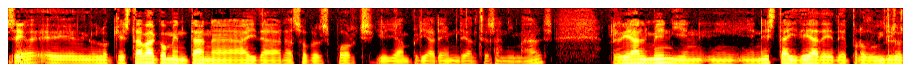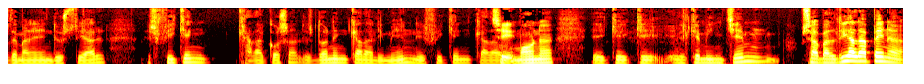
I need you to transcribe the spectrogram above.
Sí. eh, el que estava comentant Aida ara sobre els porcs, que ja ampliarem d'altres animals, realment i en, i en esta idea de, de produir-los de manera industrial es fiquen cada cosa, les donen cada aliment, les fiquen cada Sí. hormona, eh, que, que el que mengem... O sigui, valdria la pena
